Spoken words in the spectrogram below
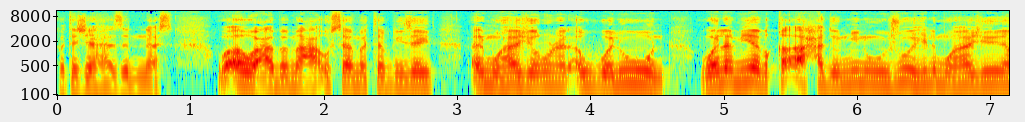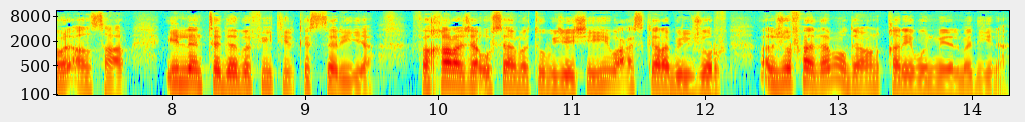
فتجهز الناس. وأوعب مع أسامة بن زيد المهاجرون الأولون ولم يبق أحد من وجوه المهاجرين والأنصار إلا انتدب في تلك السرية. فخرج أسامة بجيشه وعسكر بالجرف. الجرف هذا موضع قريب من المدينة.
